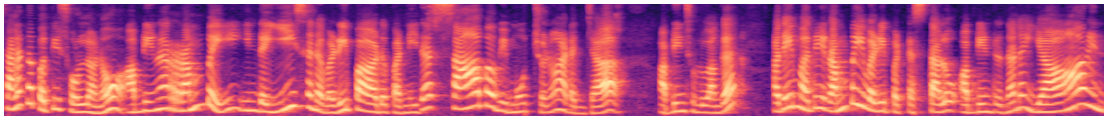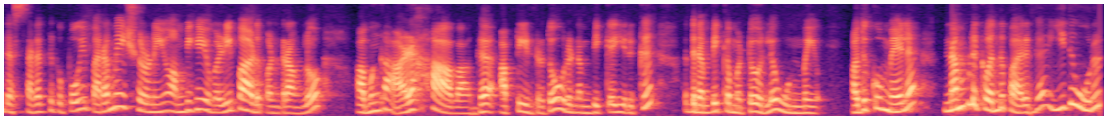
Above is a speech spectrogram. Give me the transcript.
ஸ்தலத்தை பற்றி சொல்லணும் அப்படின்னா ரம்பை இந்த ஈசனை வழிபாடு பண்ணி தான் சாப விமோச்சனம் அடைஞ்சா அப்படின்னு சொல்லுவாங்க. அதே மாதிரி ரம்பை வழிபட்ட ஸ்தலம் அப்படின்றதுனால யார் இந்த ஸ்தலத்துக்கு போய் பரமேஸ்வரனையும் அம்பிகையும் வழிபாடு பண்ணுறாங்களோ அவங்க அழகாவாங்க அப்படின்றதோ ஒரு நம்பிக்கை இருக்குது அது நம்பிக்கை மட்டும் இல்லை உண்மையும். அதுக்கும் மேலே நம்மளுக்கு வந்து பாருங்க இது ஒரு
